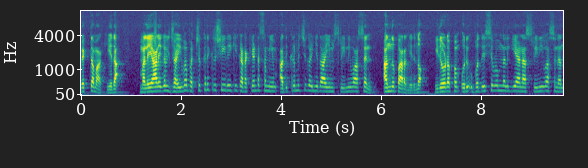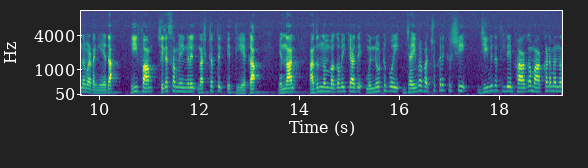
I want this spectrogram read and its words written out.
വ്യക്തമാക്കിയത്. മലയാളികൾ ജൈവ പച്ചക്കറി കൃഷിയിലേക്ക് കടക്കേണ്ട സമയം അതിക്രമിച്ചു കഴിഞ്ഞതായും ശ്രീനിവാസൻ അന്ന് പറഞ്ഞിരുന്നു. ഇതോടൊപ്പം ഒരു ഉപദേശവും നൽകിയാണ് ശ്രീനിവാസൻ അന്ന് മടങ്ങിയത്. ഈ ഫാം ചില സമയങ്ങളിൽ നഷ്ടത്തിൽ എത്തിയേക്കാം. എന്നാൽ അതൊന്നും വകവയ്ക്കാതെ മുന്നോട്ടു പോയി ജൈവ പച്ചക്കറി കൃഷി ജീവിതത്തിന്റെ ഭാഗമാക്കണമെന്ന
